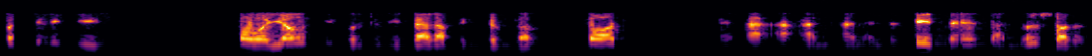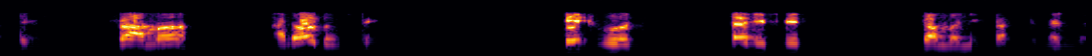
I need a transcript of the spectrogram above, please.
facilities for our young people to develop in terms of sport, and, and entertainment and those sort of things, drama and all those things, it would benefit Dominica tremendously.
